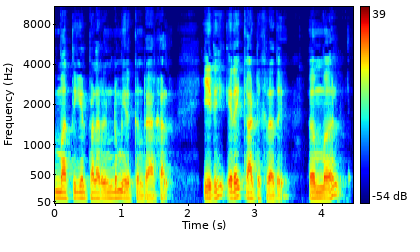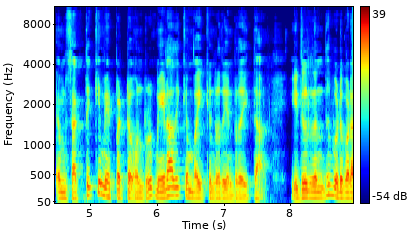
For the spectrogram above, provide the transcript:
மத்தியில் பலர் இன்றும் இருக்கின்றார்கள். இது எதை காட்டுகிறது? எம்மேல் எம் சக்திக்கு மேற்பட்ட ஒன்று மேலாதிக்கம் வைக்கின்றது என்பதைத்தான். இதிலிருந்து விடுபட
